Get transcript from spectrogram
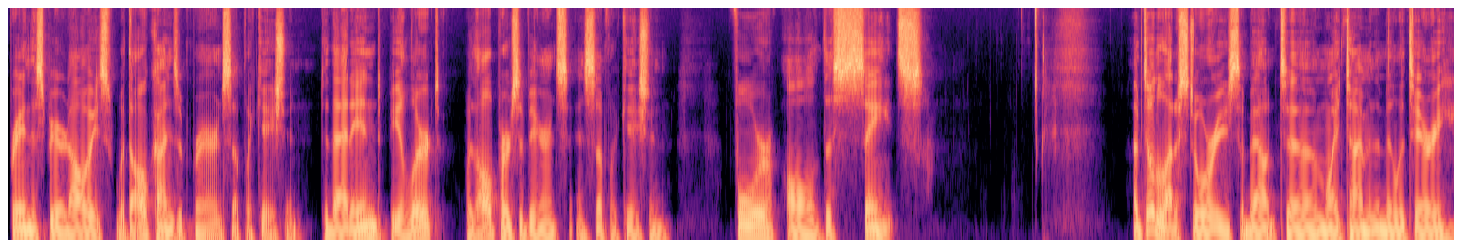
Pray in the Spirit always with all kinds of prayer and supplication. To that end, be alert with all perseverance and supplication for all the saints. I've told a lot of stories about uh, my time in the military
